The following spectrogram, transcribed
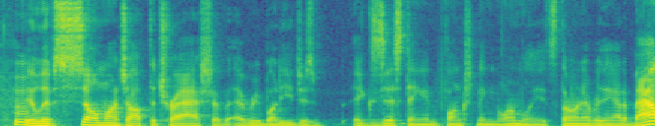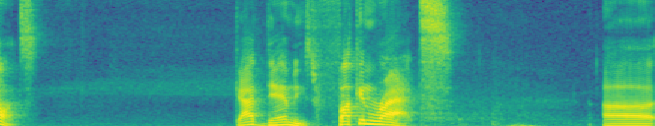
they live so much off the trash of everybody just existing and functioning normally. It's throwing everything out of balance. God damn these fucking rats. Uh,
